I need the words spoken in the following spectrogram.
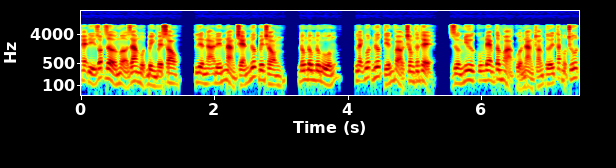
Hệ đi rót giờ mở ra một bình về sau liền ngã đến nàng chén nước bên trong, đông đông đông uống, lạnh bút nước tiến vào trong thân thể, dường như cũng đem tâm hỏa của nàng thoáng tới tắt một chút.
